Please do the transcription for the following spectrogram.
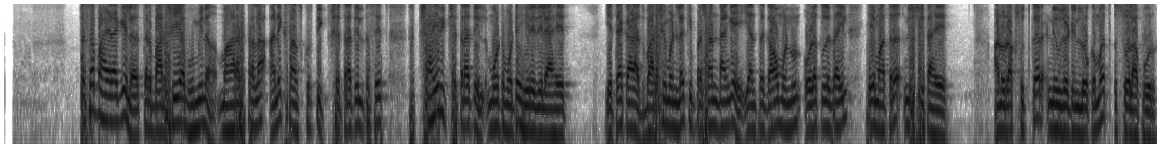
तसं पाहायला गेलं तर बार्शी या भूमीनं महाराष्ट्राला अनेक सांस्कृतिक क्षेत्रातील तसेच शाहिरी क्षेत्रातील मोठमोठे हिरे दिले आहेत. येत्या काळात बार्शी म्हणलं की प्रशांत डांगे यांचं गाव म्हणून ओळखलं जाईल हे मात्र निश्चित आहे. Anurag Sutkar news eighteen Lokmat Solapur.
